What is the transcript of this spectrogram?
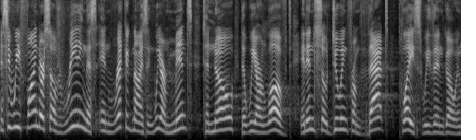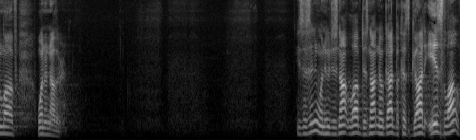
And see, we find ourselves reading this and recognizing we are meant to know that we are loved. And in so doing, from that place, we then go and love one another. He says, Anyone who does not love does not know God because God is love.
